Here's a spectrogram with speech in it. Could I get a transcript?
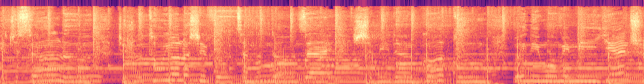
有角色路，就如同有了幸福，他们都在神秘的国度。为你我秘密演出。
